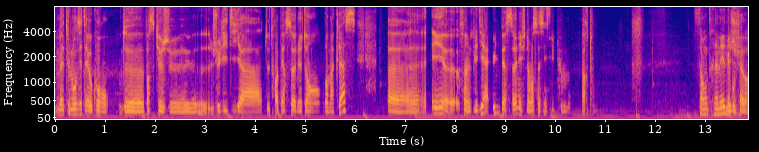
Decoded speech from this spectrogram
Mais tout le monde était au courant de parce que je, je l'ai dit à deux trois personnes dans, dans ma classe euh, et euh, enfin je l'ai dit à une personne et finalement ça s'est su tout le monde partout. Ça entraînait des à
